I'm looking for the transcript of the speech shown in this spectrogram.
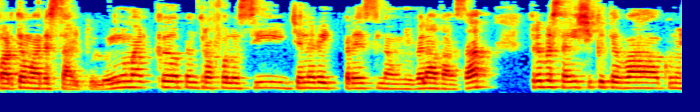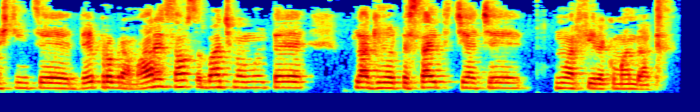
foarte mare site-ului, numai că pentru a folosi Generate Press la un nivel avansat, trebuie să ai și câteva cunoștințe de programare sau să bagi mai multe plugin-uri pe site, ceea ce nu ar fi recomandat.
